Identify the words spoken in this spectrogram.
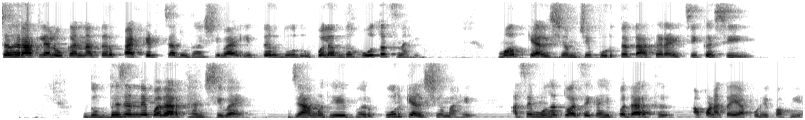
शहरातल्या लोकांना तर पॅकेटच्या दुधाशिवाय इतर दूध उपलब्ध होतच नाही. मग कॅल्शियमची पूर्तता करायची कशी? दुग्धजन्य पदार्थांशिवाय ज्यामध्ये भरपूर कॅल्शियम आहे असे महत्त्वाचे काही पदार्थ आपण आता यापुढे पाहूया.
